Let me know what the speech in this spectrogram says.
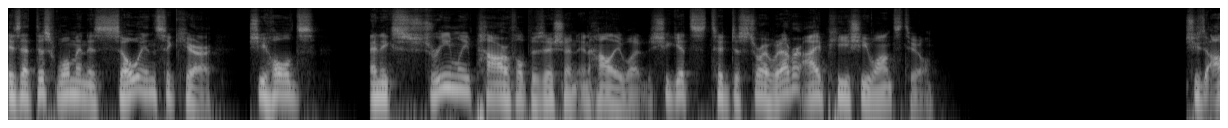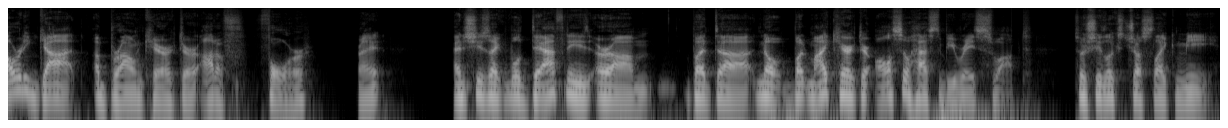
is that this woman is so insecure. She holds an extremely powerful position in Hollywood. She gets to destroy whatever IP she wants to. She's already got a brown character out of four, right? And she's like, well, Daphne, or, um, but, uh, no, but my character also has to be race swapped. So she looks just like me.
